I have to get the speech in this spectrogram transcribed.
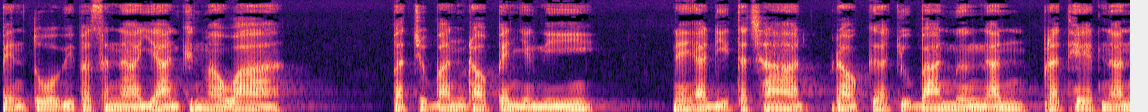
เป็นตัววิปัสนาญาณขึ้นมาว่า ปัจจุบันเราเป็นอย่างนี้ ในอดีตชาติเราเกิดอยู่บ้านเมืองนั้น ประเทศนั้น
